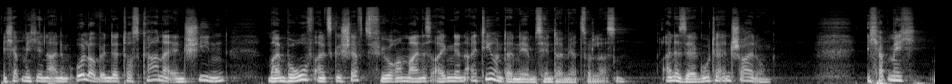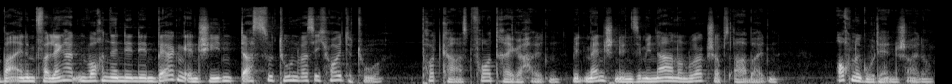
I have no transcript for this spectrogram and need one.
Ich habe mich in einem Urlaub in der Toskana entschieden, meinen Beruf als Geschäftsführer meines eigenen IT-Unternehmens hinter mir zu lassen. Eine sehr gute Entscheidung. Ich habe mich bei einem verlängerten Wochenende in den Bergen entschieden, das zu tun, was ich heute tue. Podcast, Vorträge halten, mit Menschen in Seminaren und Workshops arbeiten. Auch eine gute Entscheidung.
